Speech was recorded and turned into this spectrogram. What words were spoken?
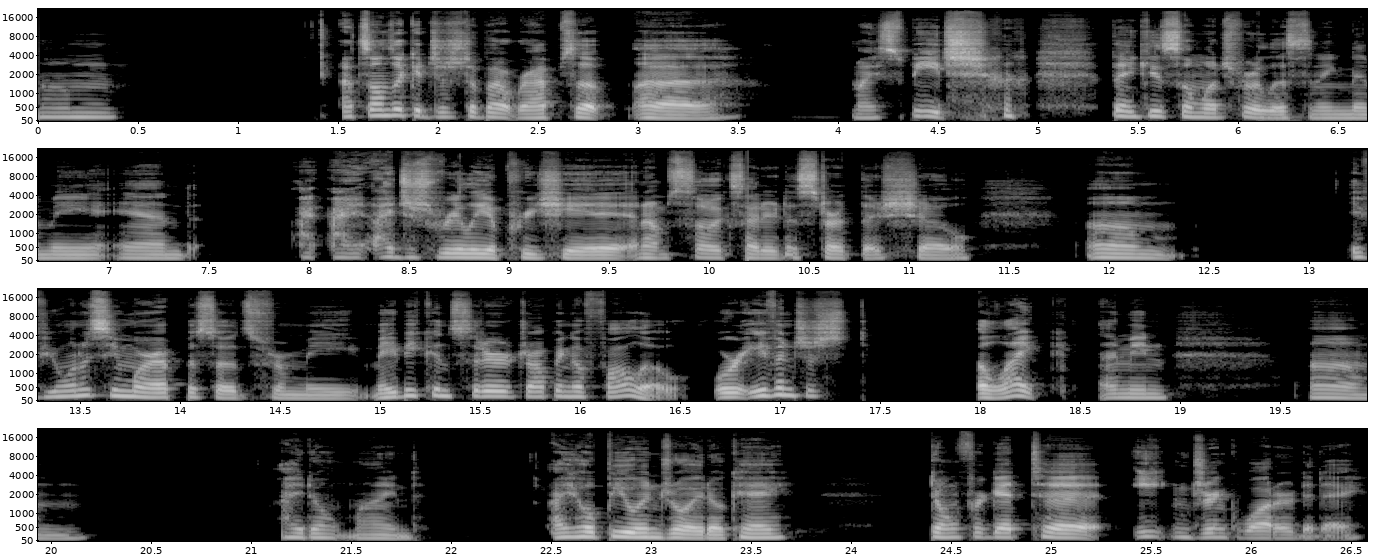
Um, that sounds like it just about wraps up uh my speech. Thank you so much for listening to me, and I, I, I just really appreciate it, and I'm so excited to start this show. Um, if you want to see more episodes from me, maybe consider dropping a follow or even just a like. I mean, um, I don't mind. I hope you enjoyed. Okay, don't forget to eat and drink water today.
